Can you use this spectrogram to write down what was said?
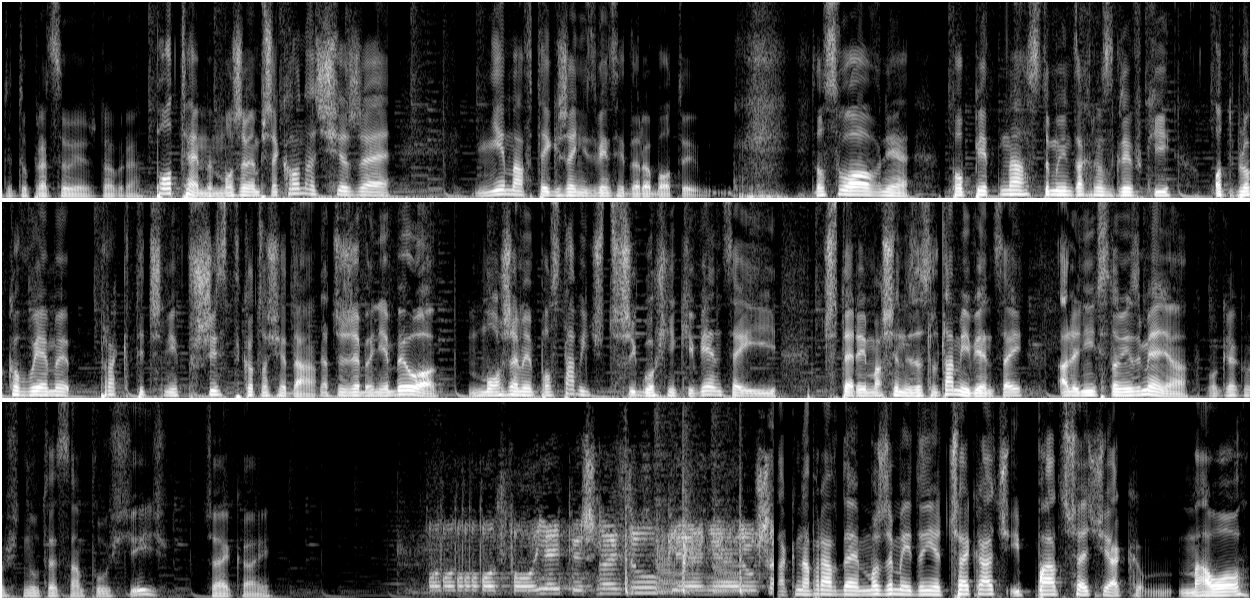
ty tu pracujesz, dobra. Potem możemy przekonać się, że nie ma w tej grze nic więcej do roboty. Dosłownie, po 15 minutach rozgrywki odblokowujemy praktycznie wszystko, co się da. Znaczy, żeby nie było, możemy postawić trzy głośniki więcej i cztery maszyny ze slotami więcej, ale nic to nie zmienia. Mogę jakąś nutę sam puścić? Czekaj. Po, twojej pysznej zupie nie rusza Tak naprawdę możemy jedynie czekać i patrzeć, jak mało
